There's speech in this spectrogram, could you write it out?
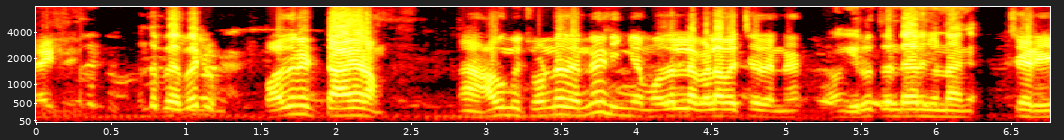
ரைட். பதினெட்டாயிரம். அவங்க சொன்னது என்ன? நீங்க முதல்ல விலை வச்சது என்ன? அவங்க இருபத்தி ரெண்டாயிரம் சொன்னாங்க. சரி.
